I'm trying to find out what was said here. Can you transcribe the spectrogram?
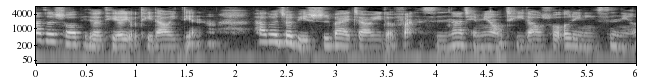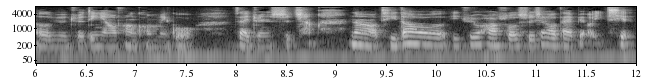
那这时候，彼得提尔有提到一点啊，他对这笔失败交易的反思。那前面有提到说，二零零四年二月决定要放空美国债券市场。那提到一句话说，时效代表一切，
